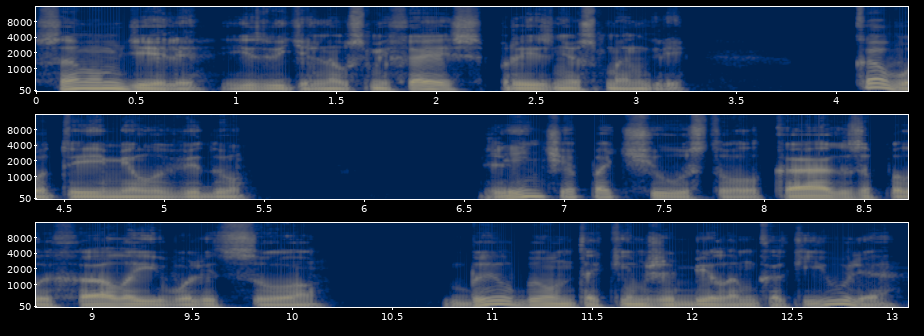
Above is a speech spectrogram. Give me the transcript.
«В самом деле», — язвительно усмехаясь, произнес Мэнгри. «Кого ты имел в виду?» Линча почувствовал, как заполыхало его лицо. Был бы он таким же белым, как Юля,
